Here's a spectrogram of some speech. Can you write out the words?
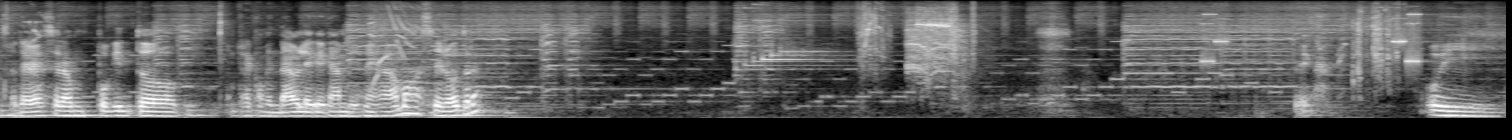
Tal vez será un poquito recomendable que cambies. Venga, vamos a hacer otra. Venga. Uy.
